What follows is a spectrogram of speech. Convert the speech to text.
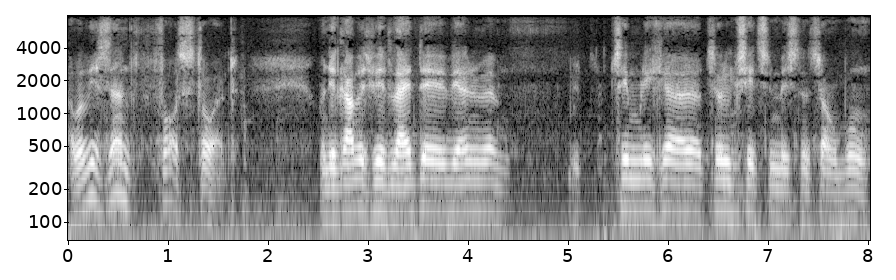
Aber wir sind fast dort. Und ich glaube, es wird Leute werden ziemlich äh, zurücksitzen müssen und sagen, boom,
